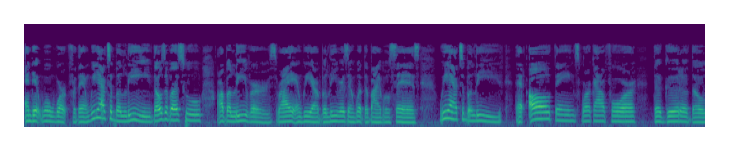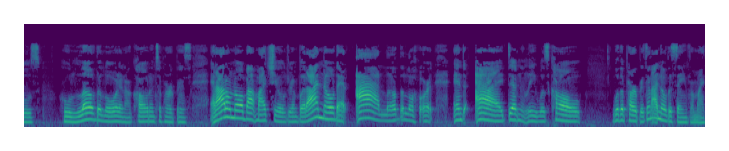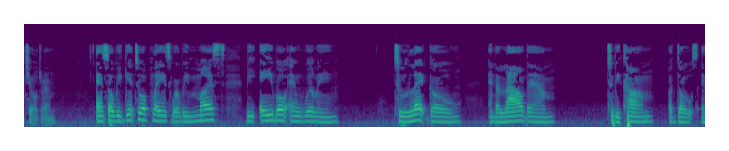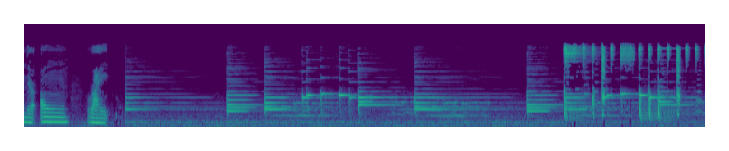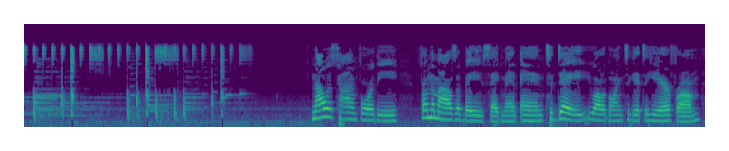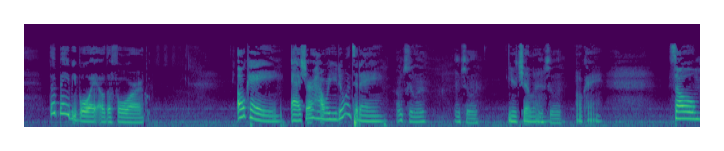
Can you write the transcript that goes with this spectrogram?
and it will work for them. We have to believe, those of us who are believers, right? And we are believers in what the Bible says. We have to believe that all things work out for the good of those who love the Lord and are called into purpose. And I don't know about my children, but I know that I love the Lord and I definitely was called with a purpose. And I know the same for my children. And so we get to a place where we must be able and willing to let go and allow them to become adults in their own right. Now it's time for the From the Mouths of Babe segment. And today you all are going to get to hear from the baby boy of the four. Okay, Asher, how are you doing today? I'm chilling. I'm chilling. You're chilling. I'm chilling. Okay. So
